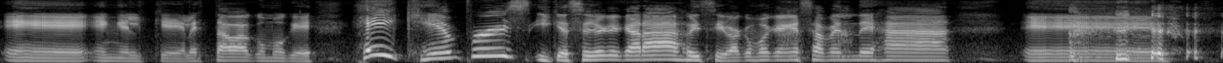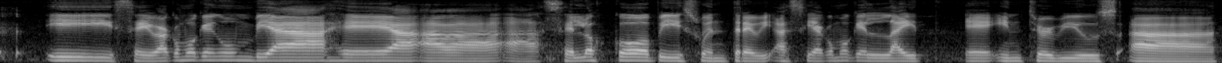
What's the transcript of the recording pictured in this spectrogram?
eh, en el que él estaba como que, hey campers, y qué sé yo qué carajo, y se iba como que en esa pendeja, eh, y se iba como que en un viaje a, hacer los copies, su hacía como que light eh, interviews a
